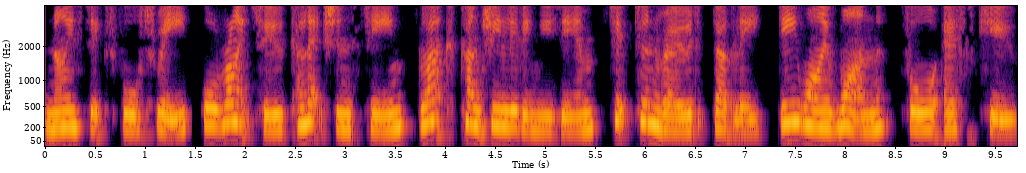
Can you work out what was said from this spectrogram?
9643 or write to Collections Team, Black Country Living Museum, Tipton Road, Dudley, DY1 4SQ.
